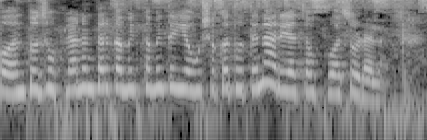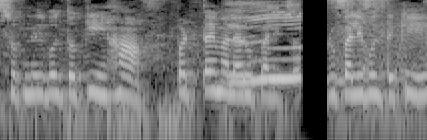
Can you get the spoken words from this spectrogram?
पण तो झोपल्यानंतर कमीत कमी ते येऊ शकत होते ना आर्याचा उपवास सोडायला. स्वप्नील बोलतो की हां पटतंय मला रुपालीचं. रुपाली बोलते की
